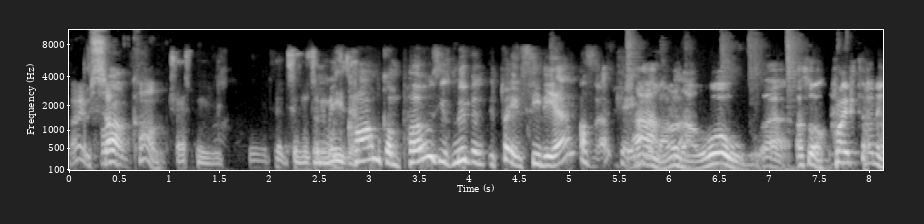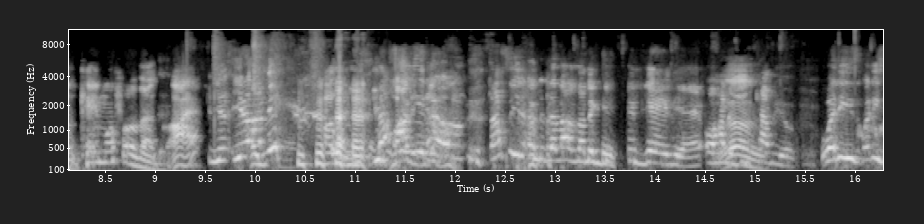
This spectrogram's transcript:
Oh, he was so Bro. calm. Trust me, Attention was amazing. He was calm, composed. He was moving. He's playing CDM. I was like, okay. Ah, I was like, whoa. Uh, I saw Cruyff turn and came off. I was like, all right. You, you know what I mean? that's how you know. That's how you know the lads had a good game, yeah, or had a good cameo. When he's when his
